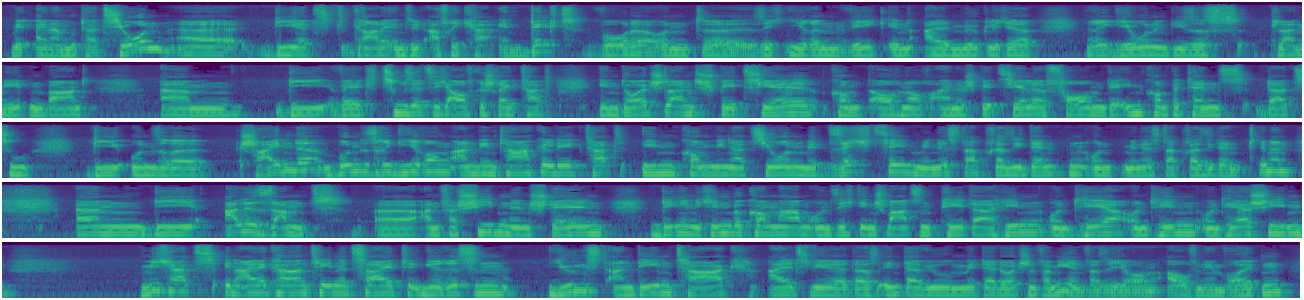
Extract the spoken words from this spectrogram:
mit einer Mutation, äh, die jetzt gerade in Südafrika entdeckt wurde und äh, sich ihren Weg in all mögliche Regionen dieses Planeten bahnt. Ähm, die Welt zusätzlich aufgeschreckt hat. In Deutschland speziell kommt auch noch eine spezielle Form der Inkompetenz dazu, die unsere scheidende Bundesregierung an den Tag gelegt hat, in Kombination mit 16 Ministerpräsidenten und Ministerpräsidentinnen, ähm, die allesamt äh, an verschiedenen Stellen Dinge nicht hinbekommen haben und sich den schwarzen Peter hin und her und hin und her schieben. Mich hat in eine Quarantänezeit gerissen, jüngst an dem Tag, als wir das Interview mit der deutschen Familienversicherung aufnehmen wollten.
